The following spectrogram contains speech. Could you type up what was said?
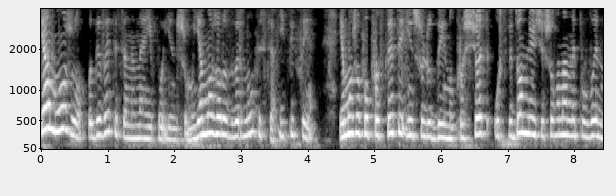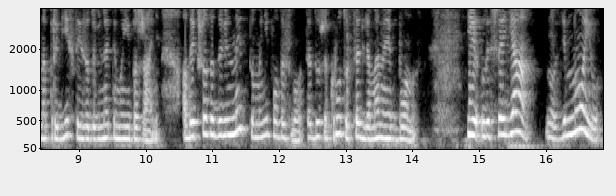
Я можу подивитися на неї по-іншому, я можу розвернутися і піти. Я можу попросити іншу людину про щось, усвідомлюючи, що вона не повинна прибігти і задовільнити мої бажання. Але якщо задовільнить, то мені повезло. Це дуже круто, це для мене як бонус. І лише я, ну, зі мною,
